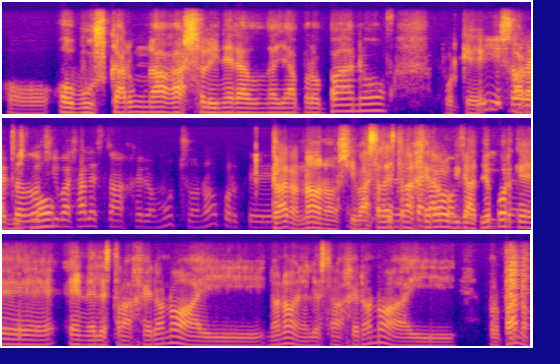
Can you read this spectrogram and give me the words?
o, o buscar una gasolinera donde haya propano, porque Sí, y sobre ahora todo mismo, si vas al extranjero mucho, ¿no? Porque claro, no, no, si vas al extranjero, olvídate porque en el extranjero no hay, no, no, en el extranjero no hay propano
